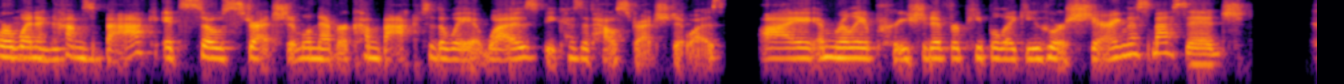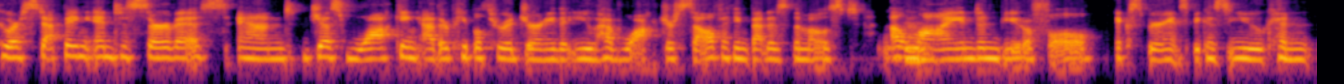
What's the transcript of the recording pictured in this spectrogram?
or mm-hmm. when it mm-hmm. comes back, it's so stretched it will never come back to the way it was because of how stretched it was. I am really appreciative for people like you who are sharing this message, who are stepping into service and just walking other people through a journey that you have walked yourself. I think that is the most mm-hmm. aligned and beautiful experience because you can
